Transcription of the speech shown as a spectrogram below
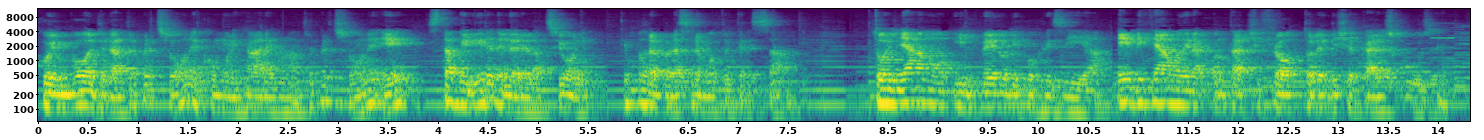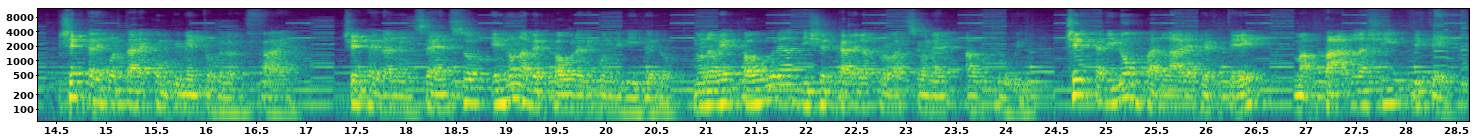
coinvolgere altre persone, comunicare con altre persone e stabilire delle relazioni che potrebbero essere molto interessanti. Togliamo il velo di ipocrisia, evitiamo di raccontarci frottole e di cercare scuse. Cerca di portare a compimento quello che fai, cerca di dargli un senso e non aver paura di condividerlo, non aver paura di cercare l'approvazione altrui. Cerca di non parlare per te, ma parlaci di te.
